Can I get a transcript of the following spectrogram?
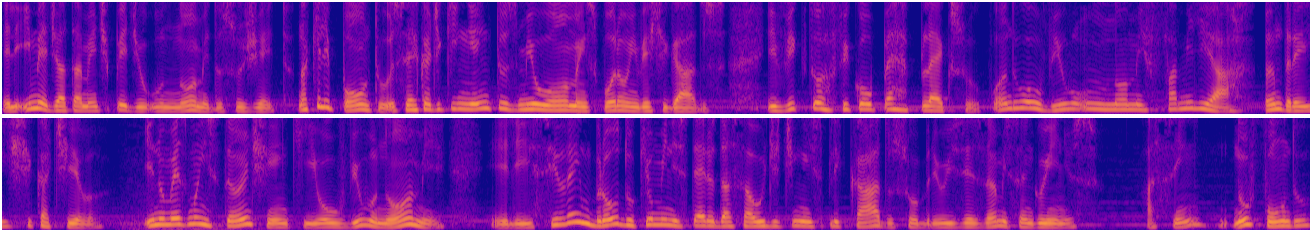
ele imediatamente pediu o nome do sujeito. Naquele ponto, cerca de 500 mil homens foram investigados, e Victor ficou perplexo quando ouviu um nome familiar: Andrei Chikatilo. E no mesmo instante em que ouviu o nome, ele se lembrou do que o Ministério da Saúde tinha explicado sobre os exames sanguíneos. Assim, no fundo,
